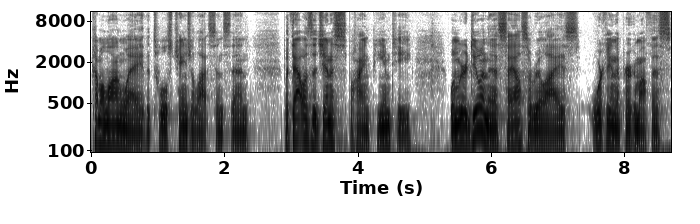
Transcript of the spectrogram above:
come a long way. The tools changed a lot since then. But that was the genesis behind PMT. When we were doing this, I also realized working in the program office,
